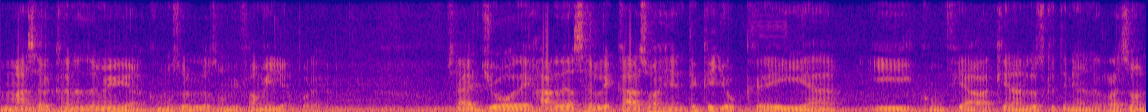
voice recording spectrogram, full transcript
más cercanas de mi vida, como solo lo son mi familia, por ejemplo. O sea, yo dejar de hacerle caso a gente que yo creía y confiaba que eran los que tenían la razón.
